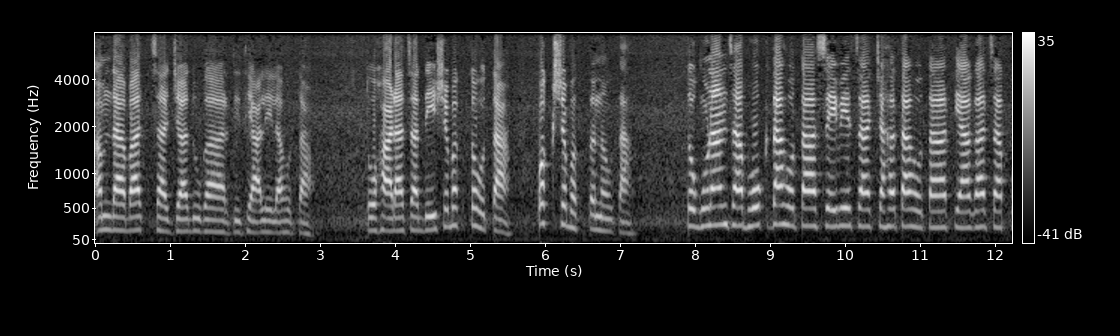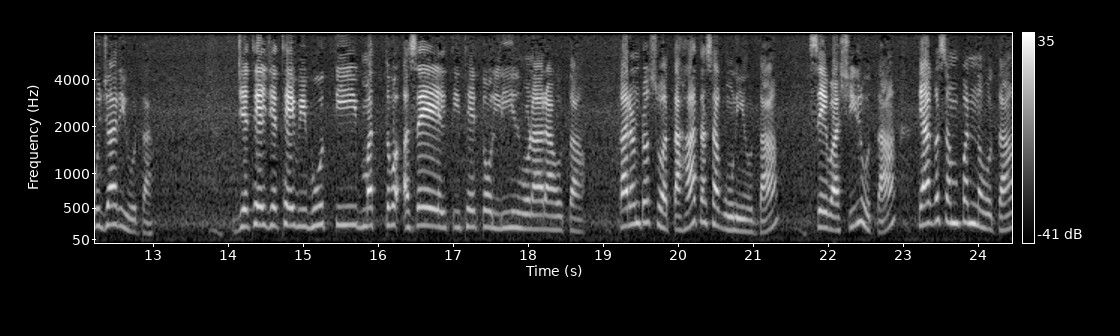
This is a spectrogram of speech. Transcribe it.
अहमदाबादचा जादूगार तिथे आलेला होता. तो हाडाचा देशभक्त होता. पक्षभक्त नव्हता. तो गुणांचा भोगता होता सेवेचा चाहता होता त्यागाचा पुजारी होता. जेथे जेथे विभूती मत्व असेल तिथे तो लीन होणारा होता. कारण तो स्वतः तसा गुणी होता सेवाशील होता त्याग संपन्न होता.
